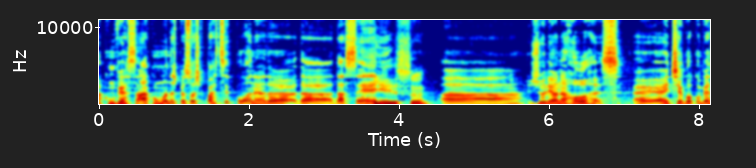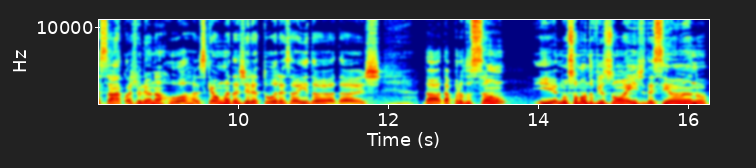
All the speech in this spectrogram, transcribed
a conversar com uma das pessoas que participou, né? Da, da, da série. Isso. A Juliana Rojas. É, a gente chegou a conversar com a Juliana Rojas, que é uma das diretoras aí da, das, da, da produção. E no Somando Visões desse ano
